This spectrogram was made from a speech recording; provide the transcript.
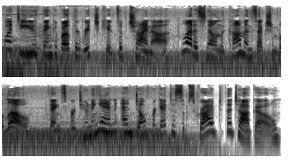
What do you think about the rich kids of China? Let us know in the comment section below. Thanks for tuning in, and don't forget to subscribe to TheTalko.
